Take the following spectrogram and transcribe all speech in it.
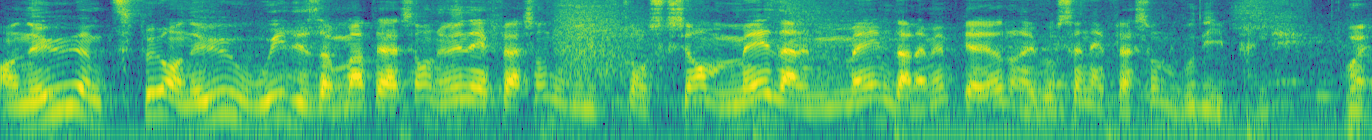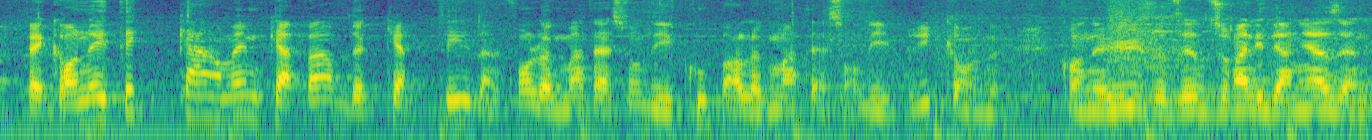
On a eu un petit peu, on a eu, oui, des augmentations, on a eu une inflation au niveau des coûts de construction, mais dans, le même, dans la même période, on avait aussi une inflation au niveau des prix. Ouais. Fait qu'on a été quand même capable de capter, dans le fond, l'augmentation des coûts par l'augmentation des prix qu'on a, a eu, je veux dire, durant les dernières années.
